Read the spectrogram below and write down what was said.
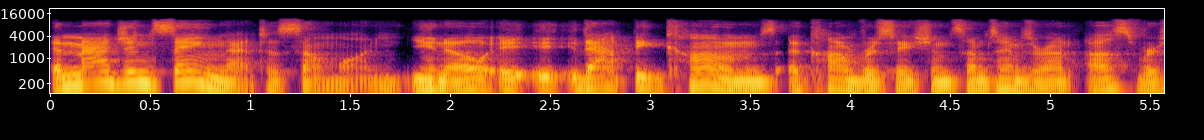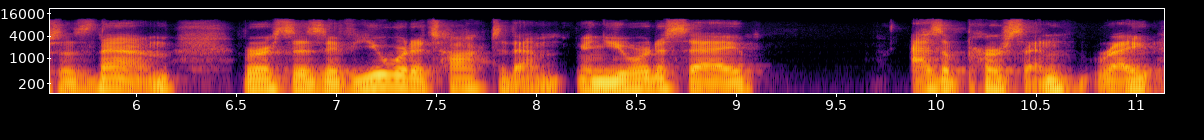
imagine saying that to someone. You know, it, it, that becomes a conversation sometimes around us versus them. Versus if you were to talk to them and you were to say, as a person, right?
